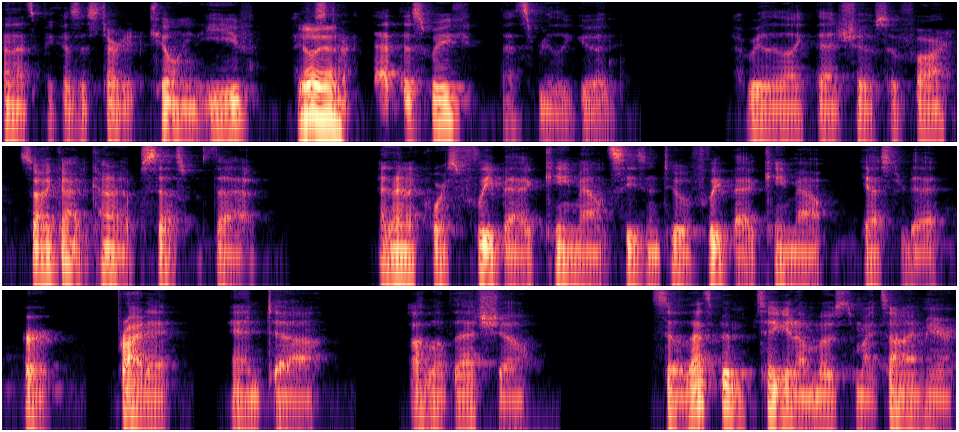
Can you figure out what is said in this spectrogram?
and that's because I started Killing Eve. I Oh, just yeah. started that this week. That's really good. I really like that show so far. So I got kind of obsessed with that. And then, of course, Fleabag came out. Season two of Fleabag came out yesterday or Friday, and uh, I love that show. So that's been taking up most of my time here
